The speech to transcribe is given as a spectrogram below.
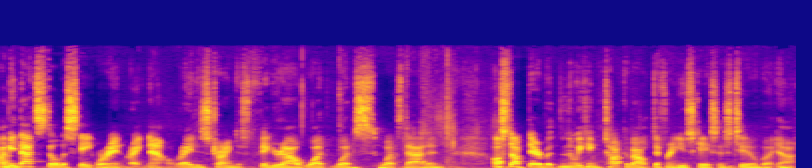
I mean, that's still the state we're in right now, right? Is trying to figure out what what's what's that. And I'll stop there, but then we can talk about different use cases too. But yeah.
